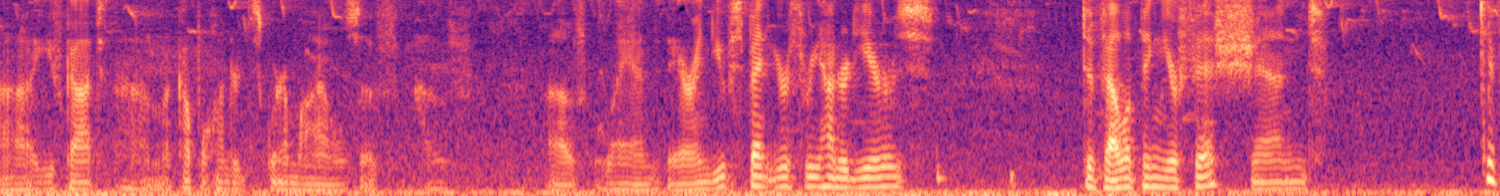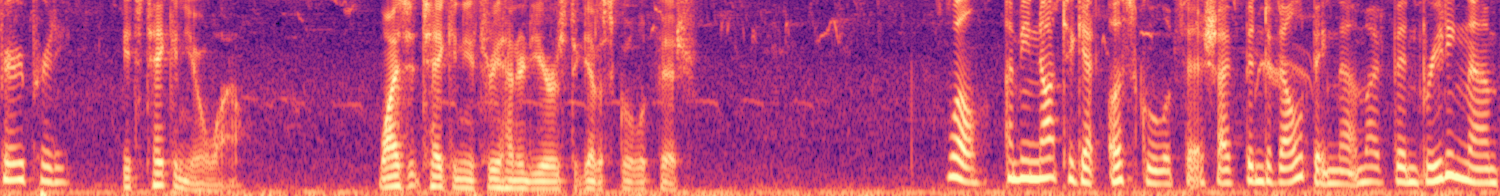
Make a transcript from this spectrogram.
uh, you've got um, a couple hundred square miles of, of of land there, and you've spent your 300 years developing your fish, and They're very pretty. it's taken you a while. Why has it taken you 300 years to get a school of fish? Well, I mean, not to get a school of fish. I've been developing them. I've been breeding them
